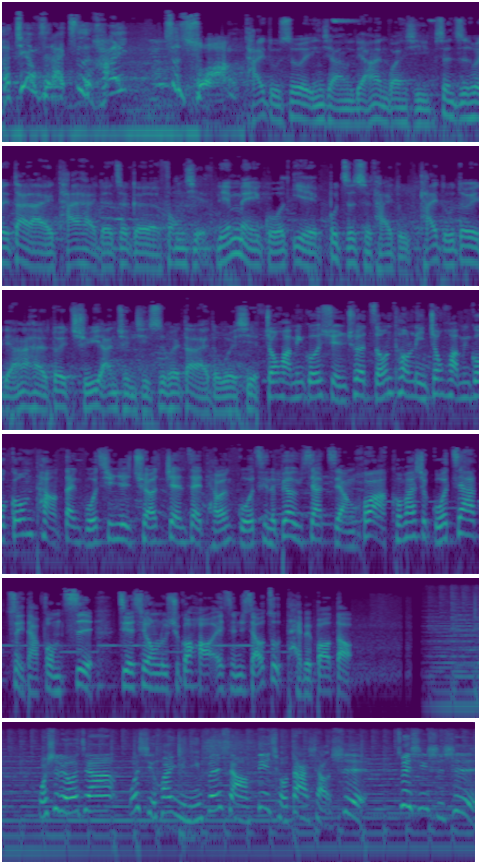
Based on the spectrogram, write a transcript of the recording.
他这样子来自嗨自爽。台独是会影。讲两岸关系，甚至会带来台海的这个风险，连美国也不支持台独。台独对于两岸还有对区域安全，其实会带来的威胁。中华民国选出了总统领中华民国公堂，但国庆日却要站在台湾国庆的标语下讲话，恐怕是国家最大讽刺。记者谢永卢、徐国豪，S N G 小组台北报道。我是刘佳，我喜欢与您分享地球大小事、最新时事、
